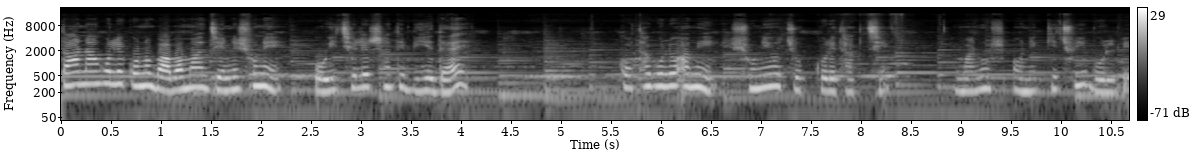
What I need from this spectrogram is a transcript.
তা না হলে কোনো বাবা মা জেনে শুনে ওই ছেলের সাথে বিয়ে দেয়? কথাগুলো আমি শুনেও চুপ করে থাকছি। মানুষ অনেক কিছুই বলবে।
